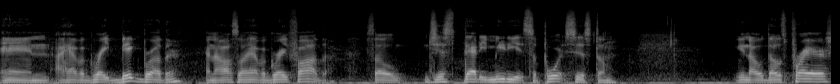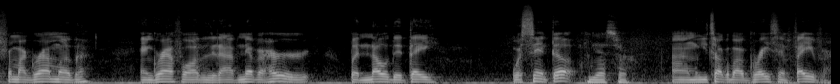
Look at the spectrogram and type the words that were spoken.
and I have a great big brother, and I also have a great father. So just that immediate support system, you know, those prayers from my grandmother and grandfather that I've never heard, but know that they were sent up. Yes, sir. Um, when you talk about grace and favor,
